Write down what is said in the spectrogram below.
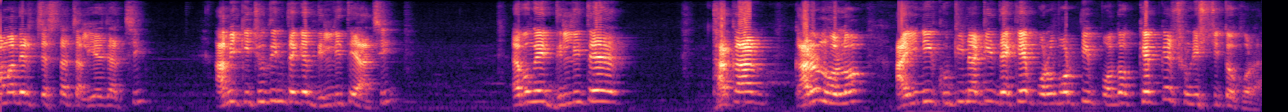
আমাদের চেষ্টা চালিয়ে যাচ্ছি। আমি কিছুদিন থেকে দিল্লিতে আছি এবং এই দিল্লিতে থাকার কারণ হলো আইনি খুঁটিনাটি দেখে পরবর্তী পদক্ষেপকে সুনিশ্চিত করা।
